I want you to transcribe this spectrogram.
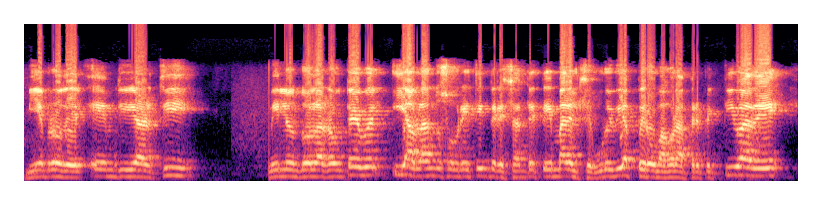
miembro del MDRT Million Dollar Roundtable y hablando sobre este interesante tema del seguro de vida, pero bajo la perspectiva de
